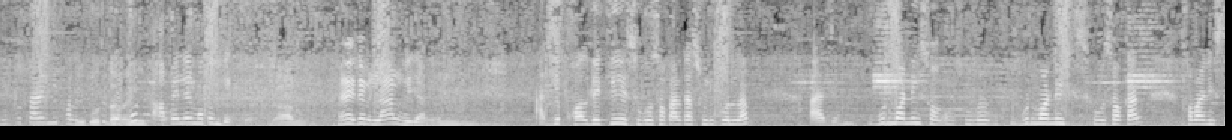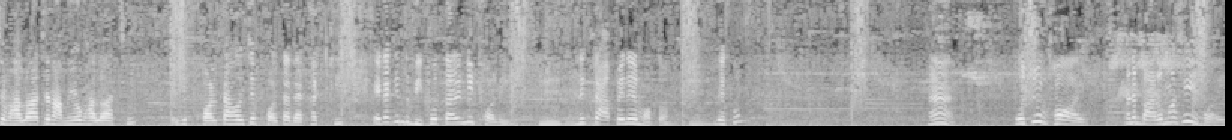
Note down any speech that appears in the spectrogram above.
বিপত্তারিণী ফল কিন্তু দেখুন আপেলের মতন দেখতে। দারুণ। হ্যাঁ এটা লাল হয়ে যাবে। আজকে ফল দেখিয়ে শুভ সকালটা শুরু করলাম। আজ গুড মর্নিং গুড মর্নিং শুভ সকাল। সবাই নিশ্চয়ই ভালো আছেন আমিও ভালো আছি। এই যে ফলটা হয়েছে ফলটা দেখাচ্ছি। এটা কিন্তু বিপত্তারিণী ফলই। অনেকটা আপেলের মতন। দেখুন। হ্যাঁ প্রচুর হয়। মানে বারো মাসেই হয়।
